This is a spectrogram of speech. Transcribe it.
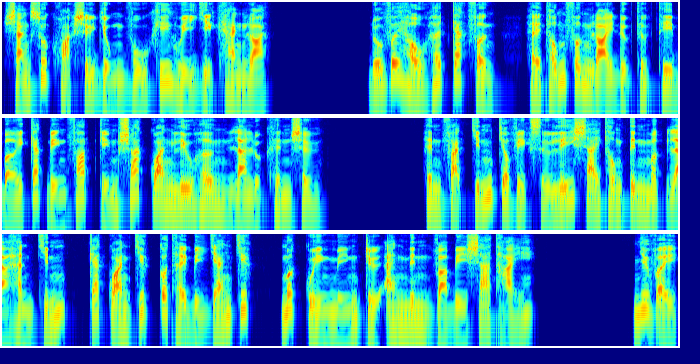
sản xuất hoặc sử dụng vũ khí hủy diệt hàng loạt. Đối với hầu hết các phần hệ thống phân loại được thực thi bởi các biện pháp kiểm soát quan liêu hơn là luật hình sự. Hình phạt chính cho việc xử lý sai thông tin mật là hành chính, các quan chức có thể bị giáng chức, mất quyền miễn trừ an ninh và bị sa thải. Như vậy,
